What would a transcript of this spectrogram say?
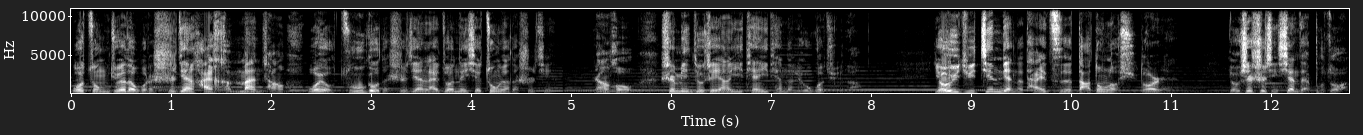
我总觉得我的时间还很漫长，我有足够的时间来做那些重要的事情。然后，生命就这样一天一天的流过去了。有一句经典的台词打动了许多人：有些事情现在不做。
